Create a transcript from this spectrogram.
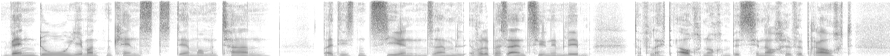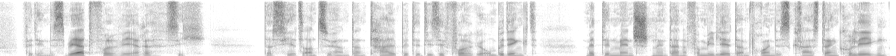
wenn du jemanden kennst, der momentan bei diesen Zielen in seinem oder bei seinen Zielen im Leben da vielleicht auch noch ein bisschen Nachhilfe braucht, für den es wertvoll wäre, sich das hier jetzt anzuhören, dann teile bitte diese Folge unbedingt mit den Menschen in deiner Familie, deinem Freundeskreis, deinen Kollegen,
